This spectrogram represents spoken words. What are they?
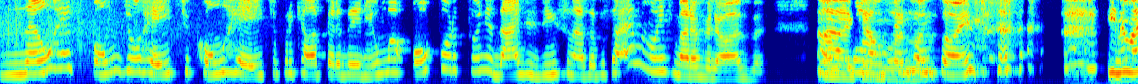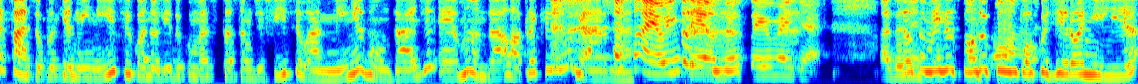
não responde o hate com hate, porque ela perderia uma oportunidade de ensinar essa pessoa. É muito maravilhosa. Ai, não, que amor. Tem condições. E não é fácil, porque no início, quando eu lido com uma situação difícil, a minha vontade é mandar lá para aquele lugar, né? eu entendo, eu sei como é que é. eu também respondo com um pouco de ironia,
